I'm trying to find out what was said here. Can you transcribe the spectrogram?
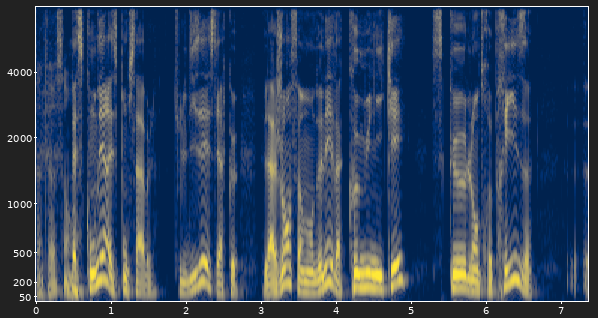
ah, parce qu'on est responsable tu le disais, c'est-à-dire que l'agence, à un moment donné, va communiquer ce que l'entreprise euh,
